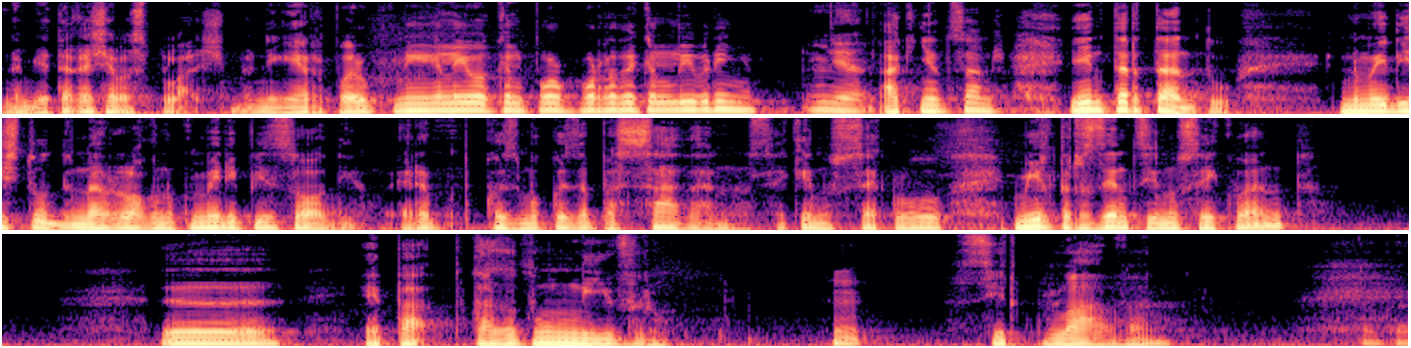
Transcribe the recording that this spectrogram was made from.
na minha terra chama-se Pelágio, mas ninguém reparou porque ninguém leu aquele por- porra daquele livrinho Yeah. há 500 anos. Entretanto, no meio disto tudo, logo no primeiro episódio, era coisa, uma coisa passada, não sei o quê, no século 1300 e não sei quanto, é pá, por causa de um livro Hum. circulava. Ok.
